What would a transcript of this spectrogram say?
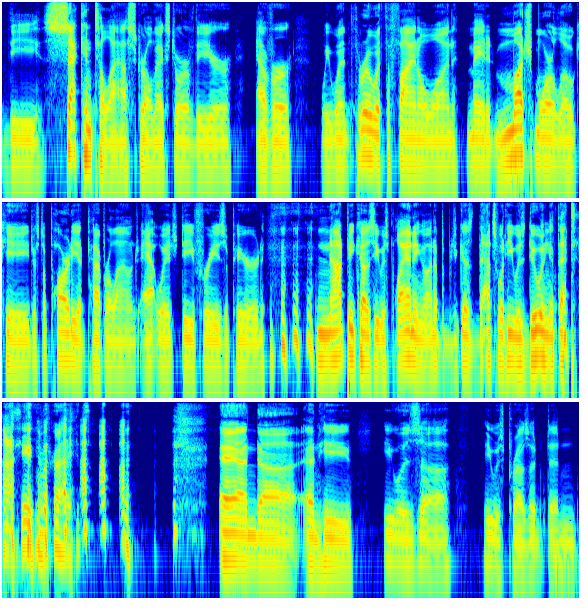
the second to last girl next door of the year ever. We went through with the final one, made it much more low key, just a party at Pepper Lounge, at which D. Freese appeared, not because he was planning on it, but because that's what he was doing at that time. Right. and uh, and he he was uh, he was present, and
